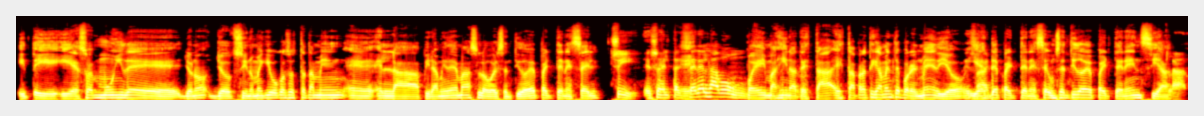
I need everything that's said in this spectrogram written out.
y, eso es muy de, yo no, yo si no me equivoco, eso está también eh, en la pirámide de Maslow, el sentido de pertenecer. Sí, eso es el tercer eh, eslabón. Pues imagínate, está, está prácticamente por el medio y es de pertenecer, un sentido de pertenencia. Claro.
